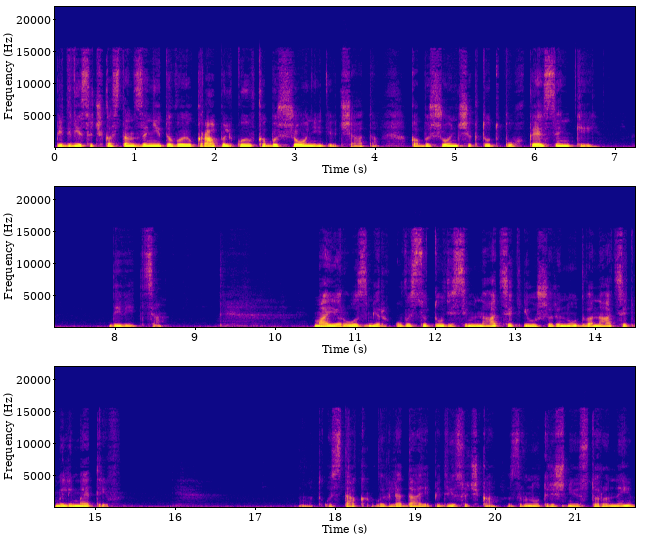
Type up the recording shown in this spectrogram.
Підвісочка з танзанітовою крапелькою в кабушоні, дівчата. Кабушончик тут пухкесенький. Дивіться. Має розмір у висоту 18 і у ширину 12 мм. От, Ось так виглядає підвісочка з внутрішньої сторони.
